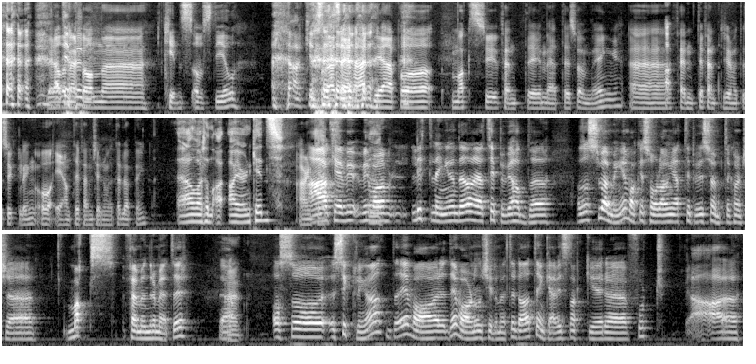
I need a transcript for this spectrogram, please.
Dere hadde mer sånn eh, Kids of Steel. ja, kids. Så jeg ser her, de er på maks 750 meter svømming, eh, 50-50 km sykling og 1-5 km løping. Ja, det var sånn Iron Kids. Iron Ah, ok, vi, vi var litt lenger enn det, da. Jeg tipper vi hadde Altså, svømmingen var ikke så lang. Jeg tipper vi svømte kanskje maks 500 meter. Ja. Og så syklinga, det var, det var noen kilometer. Da tenker jeg vi snakker eh, fort Ja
